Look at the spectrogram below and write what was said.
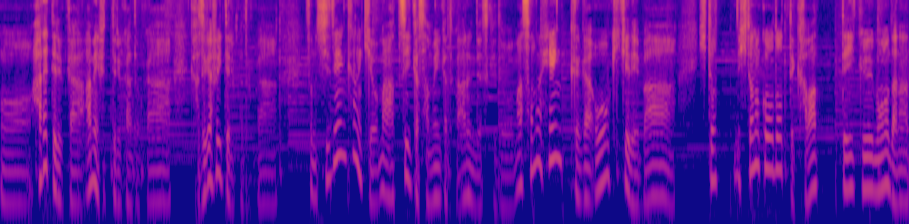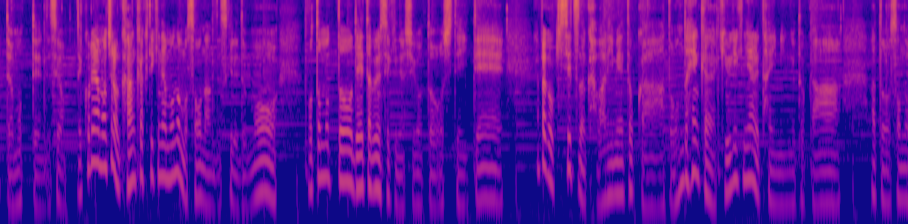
この晴れてるか雨降ってるかとか、風が吹いてるかとか、その自然環境、まあ、暑いか寒いかとかあるんですけど、まあ、その変化が大きければ人人の行動って変わっていくものだなって思ってるんですよ。でこれはもちろん感覚的なものもそうなんですけれどももともとデータ分析の仕事をしていてやっぱこう季節の変わり目とかあと温度変化が急激にあるタイミングとかあとその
